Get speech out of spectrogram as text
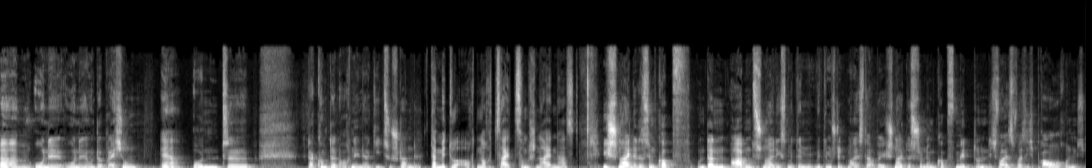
ähm, ohne, ohne Unterbrechung. Ja. Und äh, da kommt dann auch eine Energie zustande. Damit du auch noch Zeit zum Schneiden hast? Ich schneide das im Kopf und dann abends schneide ich es mit dem, mit dem Schnittmeister. Aber ich schneide es schon im Kopf mit und ich weiß, was ich brauche. Und ich,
